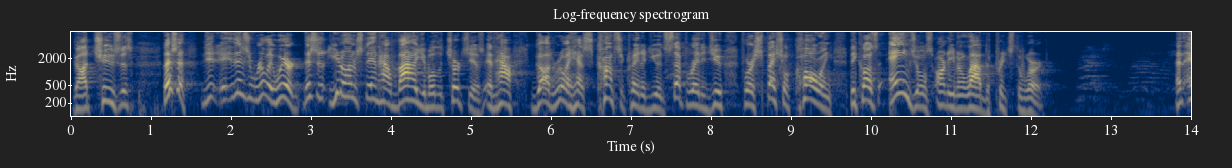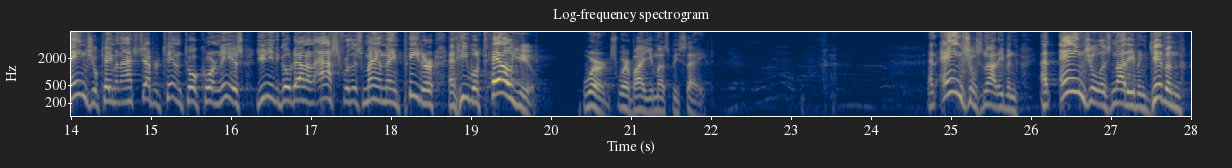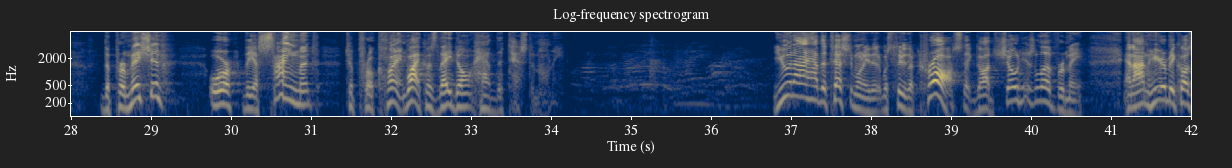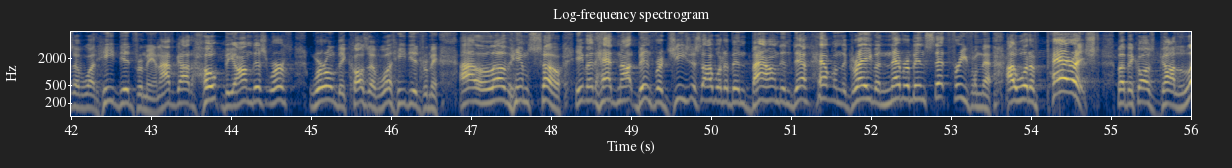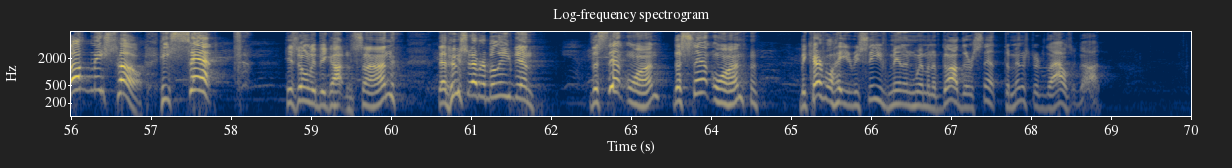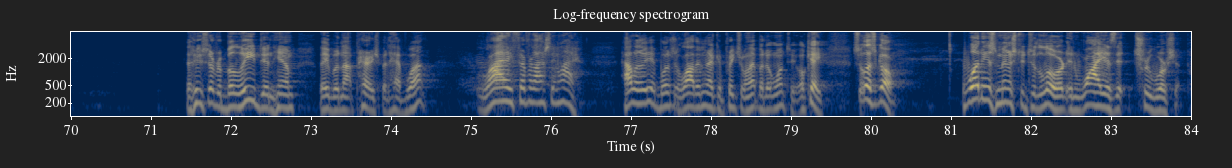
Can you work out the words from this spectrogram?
God chooses Listen, this is really weird. This is, you don't understand how valuable the church is and how God really has consecrated you and separated you for a special calling because angels aren't even allowed to preach the word. An angel came in Acts chapter 10 and told Cornelius, You need to go down and ask for this man named Peter, and he will tell you words whereby you must be saved. An angel's not even, an angel is not even given the permission or the assignment to proclaim. Why? Because they don't have the testimony. You and I have the testimony that it was through the cross that God showed his love for me. And I'm here because of what he did for me. And I've got hope beyond this world because of what he did for me. I love him so. If it had not been for Jesus, I would have been bound in death, hell, and the grave and never been set free from that. I would have perished. But because God loved me so, he sent his only begotten Son, that whosoever believed in the sent one, the sent one, be careful how you receive men and women of God that are sent to minister to the house of God. That whosoever believed in him, they would not perish, but have what? Life, everlasting life. Hallelujah. Well, there's a lot in there I could preach on that, but I don't want to. Okay, so let's go. What is ministry to the Lord and why is it true worship?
